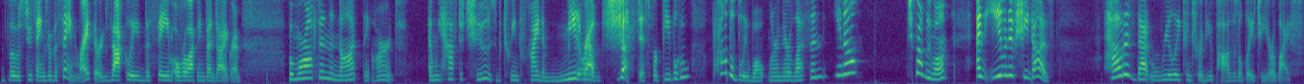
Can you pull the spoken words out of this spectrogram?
those two things are the same, right? They're exactly the same overlapping Venn diagram. But more often than not, they aren't. And we have to choose between trying to meter out justice for people who probably won't learn their lesson, you know? She probably won't. And even if she does, how does that really contribute positively to your life?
